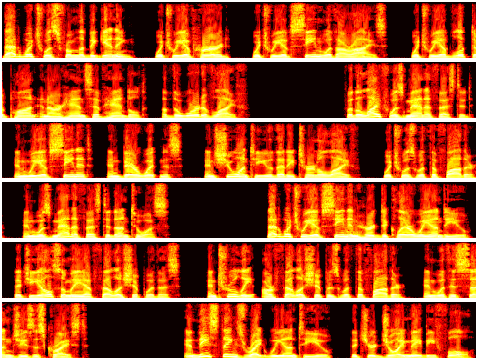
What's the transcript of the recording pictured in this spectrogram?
That which was from the beginning, which we have heard, which we have seen with our eyes, which we have looked upon and our hands have handled, of the word of life. For the life was manifested, and we have seen it, and bear witness, and shew unto you that eternal life, which was with the Father, and was manifested unto us. That which we have seen and heard declare we unto you, that ye also may have fellowship with us, and truly our fellowship is with the Father, and with his Son Jesus Christ. And these things write we unto you, that your joy may be full.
